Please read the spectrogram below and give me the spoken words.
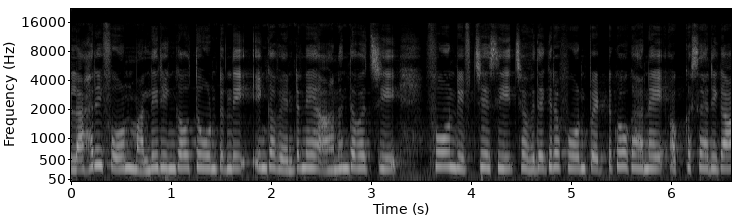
లహరి ఫోన్ మళ్ళీ రింగ్ అవుతూ ఉంటుంది. ఇంకా వెంటనే ఆనంద వచ్చి ఫోన్ లిఫ్ట్ చేసి చెవి దగ్గర ఫోన్ పెట్టుకోగానే ఒక్కసారిగా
